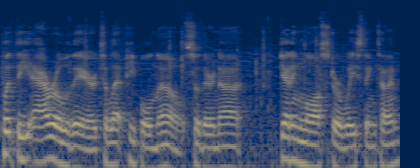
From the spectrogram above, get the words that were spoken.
put the arrow there to let people know so they're not getting lost or wasting time?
